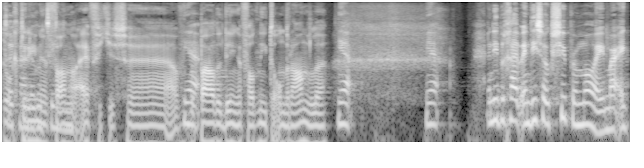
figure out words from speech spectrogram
Terug naar de doctrine van eventjes eh, over Ja. bepaalde dingen valt niet te onderhandelen. Ja, ja. En die begrijp en die is ook super mooi. Maar ik,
